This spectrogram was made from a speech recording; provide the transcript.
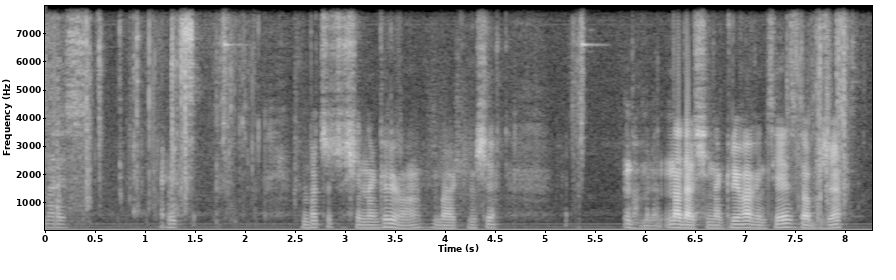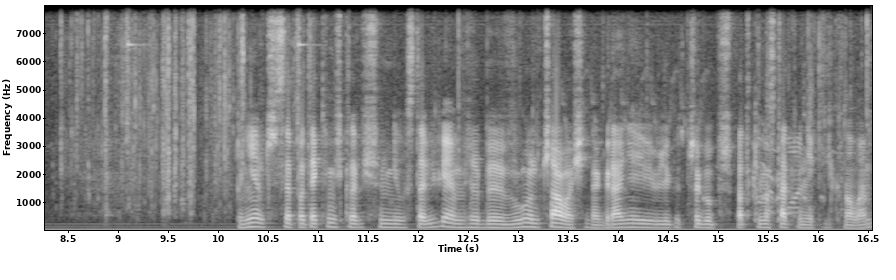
Nice. Więc zobaczę, czy się nagrywa, bo jak mi się... Dobra, nadal się nagrywa, więc jest dobrze. Bo nie wiem, czy sobie pod jakimś klawiszem nie ustawiłem, żeby wyłączało się nagranie i czego przypadkiem ostatnio nie kliknąłem.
